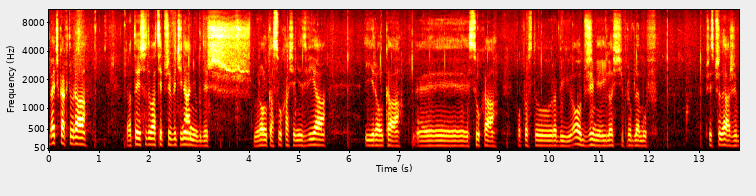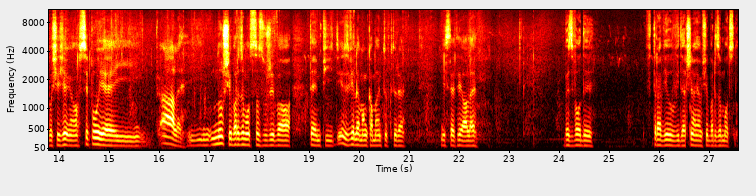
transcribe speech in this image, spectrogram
Beczka, która ratuje sytuację przy wycinaniu, gdyż rolka sucha się nie zwija i rolka yy, sucha po prostu robi olbrzymie ilości problemów przy sprzedaży, bo się ziemia sypuje i ale i nóż się bardzo mocno zużywa, tępi. Jest wiele mankamentów, które niestety, ale bez wody w trawie uwidaczniają się bardzo mocno.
